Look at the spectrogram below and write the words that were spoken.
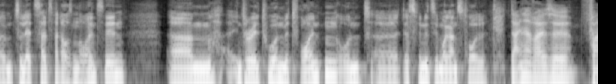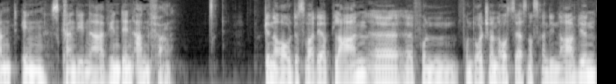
ähm, zuletzt halt 2019, ähm, Interrail-Touren mit Freunden und äh, das findet sie immer ganz toll. Deine Reise fand in Skandinavien den Anfang. Genau, das war der Plan äh, äh von, von Deutschland aus zuerst nach Skandinavien,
